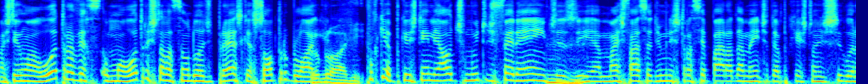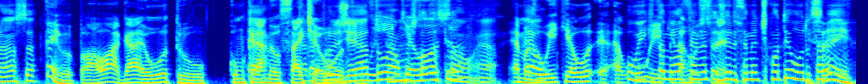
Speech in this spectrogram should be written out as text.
Mas tem uma outra, vers- uma outra instalação do WordPress que é só para o blog. Pro blog. Por quê? Porque eles têm layouts muito diferentes Uhum. e é mais fácil administrar separadamente, até por questões de segurança. Tem, a OH é outro, como criar É, meu site é Cada outro. projeto O é uma Wiki é instalação. É, É, mas É, o Wiki é, o, é o Wiki também é uma ferramenta de gerenciamento de conteúdo Isso também. aí,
